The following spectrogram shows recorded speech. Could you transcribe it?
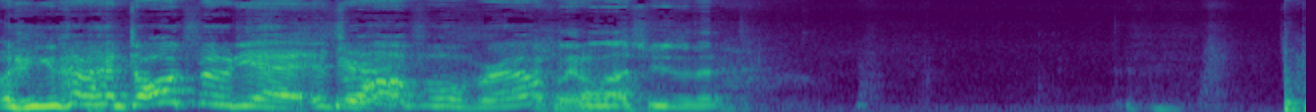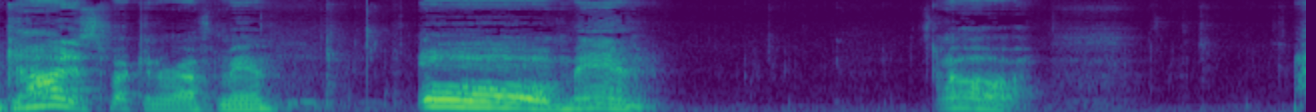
You haven't had dog food yet. It's You're right. awful, I bro. plan on not choosing it. God, it's fucking rough, man. Oh man. Oh.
